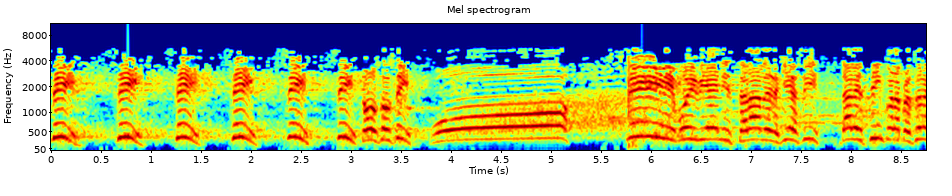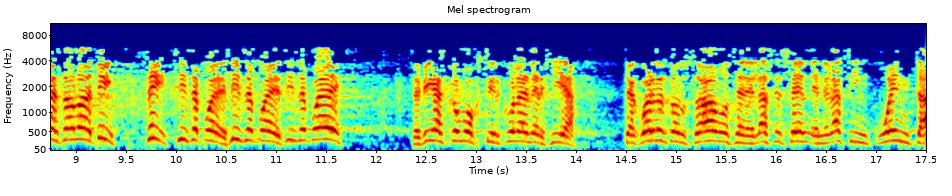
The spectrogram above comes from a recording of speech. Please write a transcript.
sí, sí, sí, sí, sí, sí. Todos son sí. ¡Oh! Sí, muy bien, instalar la energía sí. Dale cinco a la persona que está hablando de ti. Sí, sí se puede, sí se puede, sí se puede. ¿Te fijas cómo circula la energía? ¿Te acuerdas cuando estábamos en el, A, en el A50?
